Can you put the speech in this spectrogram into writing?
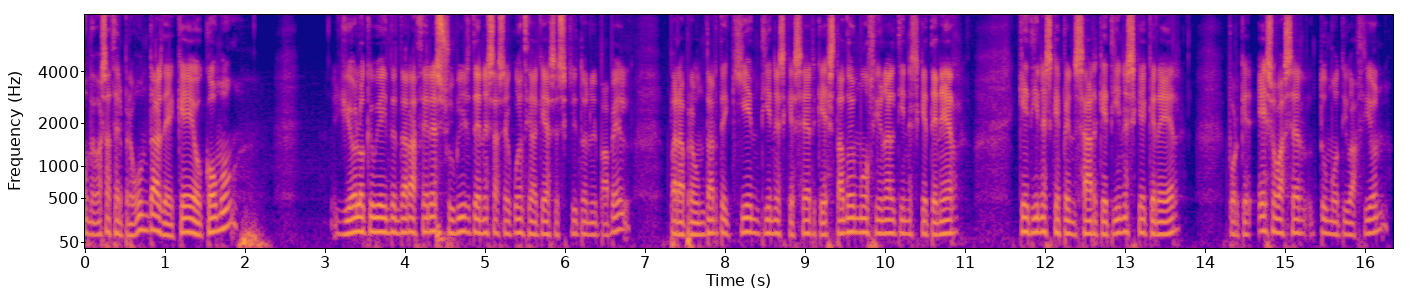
o me vas a hacer preguntas de qué o cómo, yo lo que voy a intentar hacer es subirte en esa secuencia que has escrito en el papel para preguntarte quién tienes que ser, qué estado emocional tienes que tener, qué tienes que pensar, qué tienes que creer, porque eso va a ser tu motivación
